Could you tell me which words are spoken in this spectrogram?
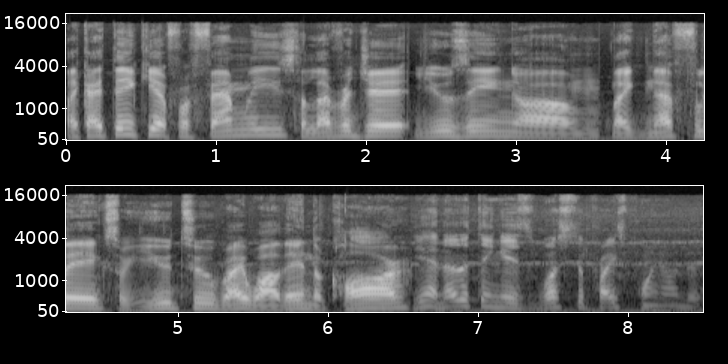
Like I think, yeah, for families to leverage it using um, like Netflix or YouTube, right, while they're in the car. Yeah, another thing is, what's the price point on this?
